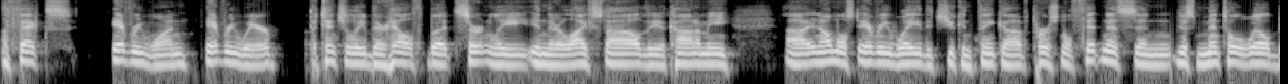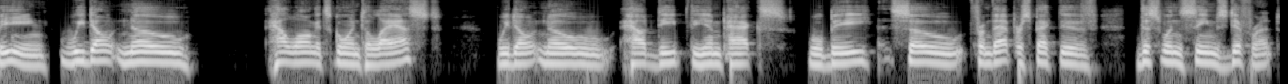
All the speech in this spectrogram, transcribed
affects everyone, everywhere potentially their health, but certainly in their lifestyle, the economy, uh, in almost every way that you can think of personal fitness and just mental well being. We don't know how long it's going to last. We don't know how deep the impacts will be. So, from that perspective, this one seems different.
